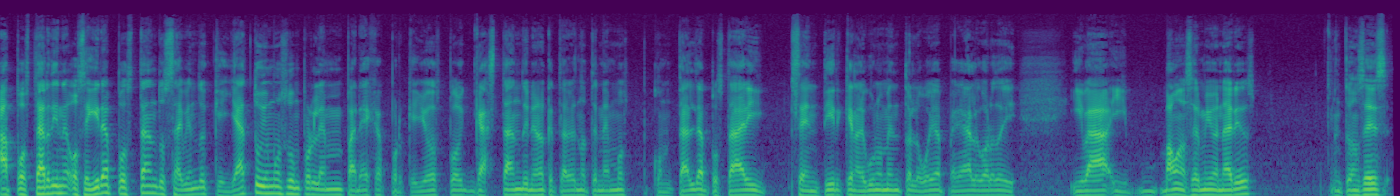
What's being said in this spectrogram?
apostar dinero o seguir apostando sabiendo que ya tuvimos un problema en pareja porque yo estoy gastando dinero que tal vez no tenemos con tal de apostar y sentir que en algún momento lo voy a pegar al gordo y, y va y vamos a ser millonarios. Entonces,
